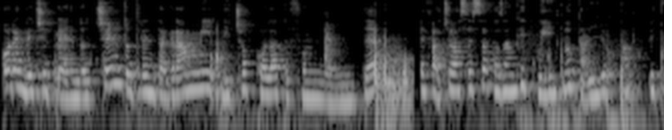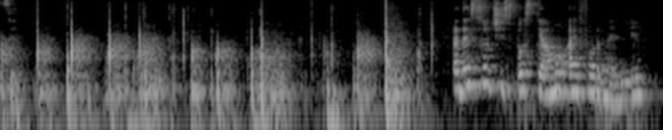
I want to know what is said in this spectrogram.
Ora invece prendo 130 g di cioccolato fondente e faccio la stessa cosa anche qui, lo taglio a pezzetti. Adesso ci spostiamo ai fornelli.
